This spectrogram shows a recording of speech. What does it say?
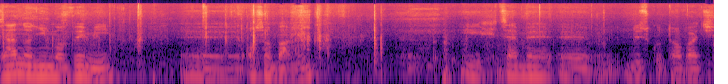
z anonimowymi e, osobami i chcemy e, dyskutować,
